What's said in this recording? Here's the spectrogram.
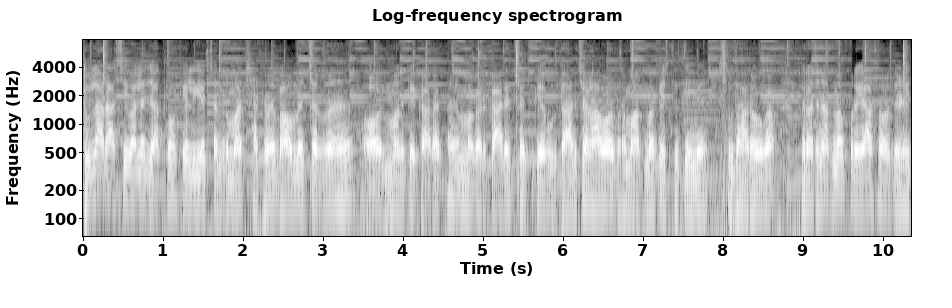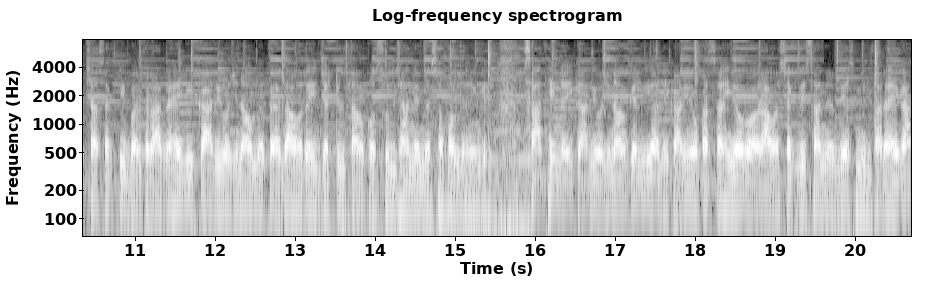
तुला राशि वाले जातकों के लिए चंद्रमा छठवें भाव में चल रहे हैं और मन के कारक हैं, मगर कार्य क्षेत्र के उतार चढ़ाव और भ्रमात्मक स्थिति में सुधार होगा। रचनात्मक प्रयास और दृढ़ इच्छा शक्ति बरकरार रहेगी। कार्य योजनाओं में पैदा हो रही जटिलताओं को सुलझाने में सफल रहेंगे। साथ ही नई कार्य योजनाओं के लिए अधिकारियों का सहयोग और आवश्यक दिशा निर्देश मिलता रहेगा।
